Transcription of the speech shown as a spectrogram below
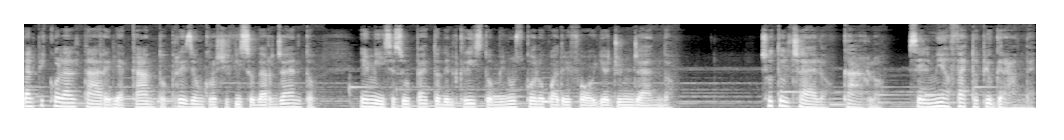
Dal piccolo altare lì accanto prese un crocifisso d'argento e mise sul petto del Cristo un minuscolo quadrifoglio aggiungendo Sotto il cielo, Carlo, sei il mio affetto più grande.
